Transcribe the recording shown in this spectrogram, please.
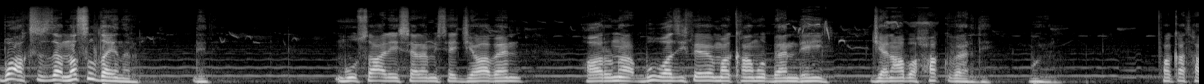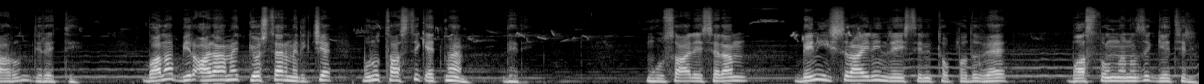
Bu haksızlığa nasıl dayanırım? dedi. Musa aleyhisselam ise cevaben Harun'a bu vazife ve makamı ben değil Cenab-ı Hak verdi buyurdu. Fakat Harun diretti. Bana bir alamet göstermedikçe bunu tasdik etmem dedi. Musa aleyhisselam Beni İsrail'in reislerini topladı ve bastonlarınızı getirin.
